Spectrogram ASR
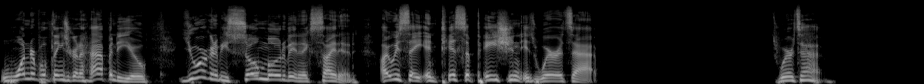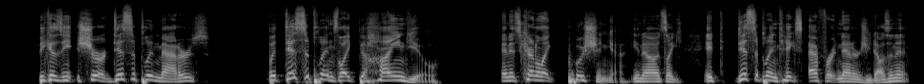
wonderful things are going to happen to you, you are going to be so motivated and excited. I always say anticipation is where it's at. It's where it's at. Because eh, sure, discipline matters, but discipline's like behind you. And it's kind of like pushing you. You know, it's like it discipline takes effort and energy, doesn't it?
